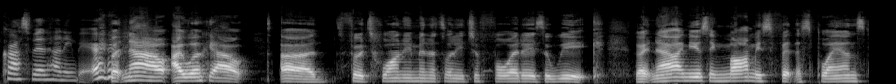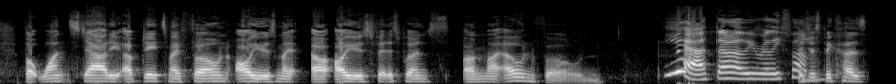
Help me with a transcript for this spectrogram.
CrossFit Honey Bear. But now I work out uh, for 20 minutes on each of four days a week. Right now I'm using mommy's fitness plans, but once daddy updates my phone, I'll use my uh, I'll use fitness plans on my own phone. yeah, that'll be really fun. It's just because,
